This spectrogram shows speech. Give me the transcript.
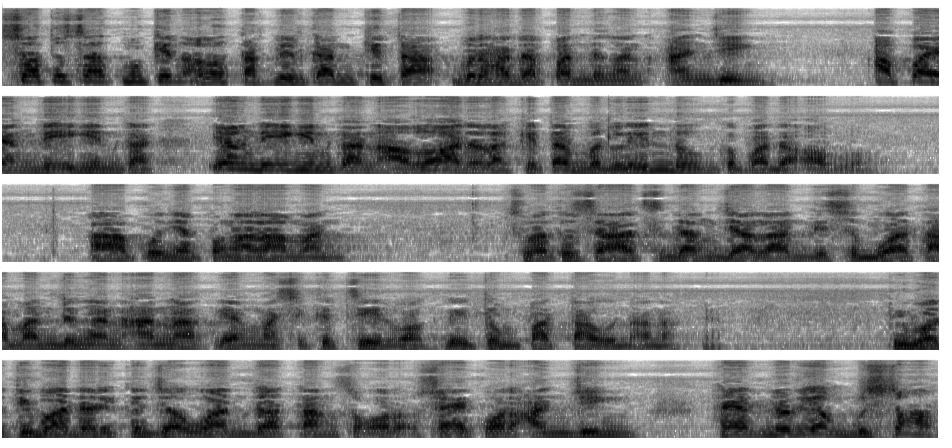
Suatu saat mungkin Allah takdirkan kita berhadapan dengan anjing. Apa yang diinginkan? Yang diinginkan Allah adalah kita berlindung kepada Allah. Ah, punya pengalaman. Suatu saat sedang jalan di sebuah taman dengan anak yang masih kecil. Waktu itu empat tahun anaknya. Tiba-tiba dari kejauhan datang seekor anjing herder yang besar.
